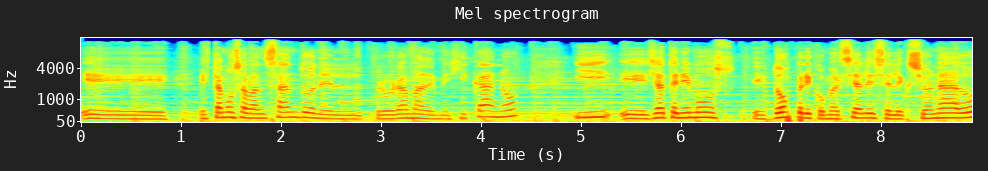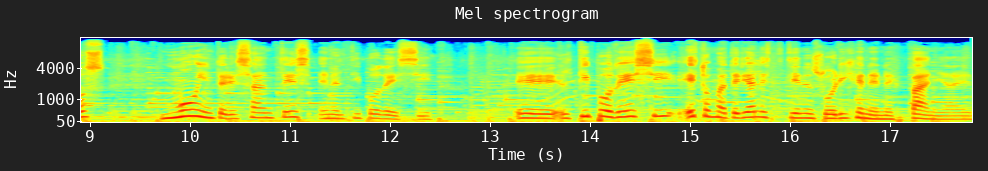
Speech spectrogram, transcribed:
eh, estamos avanzando en el programa de mexicano y eh, ya tenemos eh, dos precomerciales seleccionados muy interesantes en el tipo DESI. el tipo DESI, estos materiales tienen su origen en España, en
